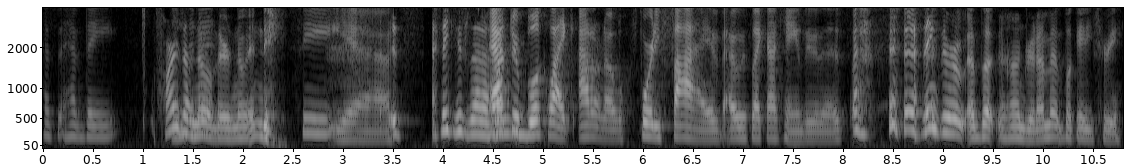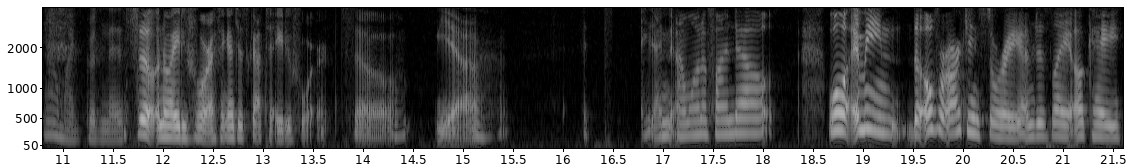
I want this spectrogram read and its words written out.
Has it? Have they? As far as I know, it? there's no ending. See, yeah. It's I think it's not a After book like I don't know forty five, I was like, I can't do this. I think they're at book 100. I'm at book 83. oh my goodness. So no, 84. I think I just got to 84. So yeah, it's, I, I want to find out. Well, I mean, the overarching story. I'm just like, okay,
